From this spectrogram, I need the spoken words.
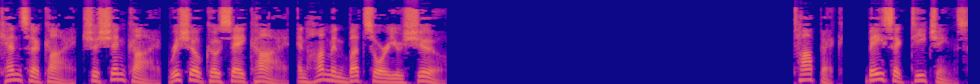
Kenseikai, Shishinkai, Risho Kosei Kai, and Honmin Butsoryu Shu. Basic teachings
